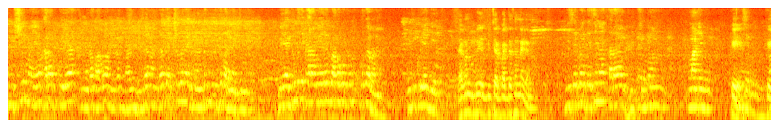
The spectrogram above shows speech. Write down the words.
দোষী মাইয়া খারাপ কইয়া আমরা ভালো আমরা ভালো বুঝলাম আমরা একশো জন একজন আমরা দিতে পারি না একজন। মেয়ে একজন যদি খারাপ হয়ে গেলে ভালো করতাম কোনো ব্যাপার না। যদি কইয়া দিয়ে। এখন বিচার পাইতেছেন না কেন? বিচার পাইতেছি না তারা একজন মানে কে? কে?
